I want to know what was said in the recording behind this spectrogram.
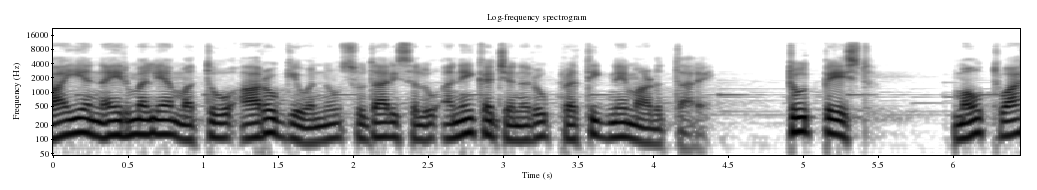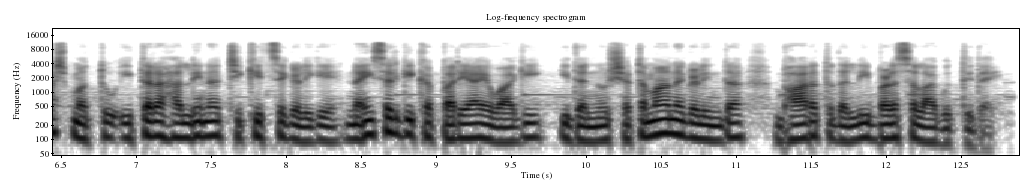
ಬಾಯಿಯ ನೈರ್ಮಲ್ಯ ಮತ್ತು ಆರೋಗ್ಯವನ್ನು ಸುಧಾರಿಸಲು ಅನೇಕ ಜನರು ಪ್ರತಿಜ್ಞೆ ಮಾಡುತ್ತಾರೆ. ಟೂತ್ಪೇಸ್ಟ್ ಮೌತ್ ವಾಶ್ ಮತ್ತು ಇತರ ಹಲ್ಲಿನ ಚಿಕಿತ್ಸೆಗಳಿಗೆ ನೈಸರ್ಗಿಕ ಪರ್ಯಾಯವಾಗಿ ಇದನ್ನು ಶತಮಾನಗಳಿಂದ ಭಾರತದಲ್ಲಿ ಬಳಸಲಾಗುತ್ತಿದೆ.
